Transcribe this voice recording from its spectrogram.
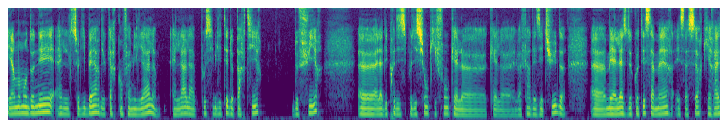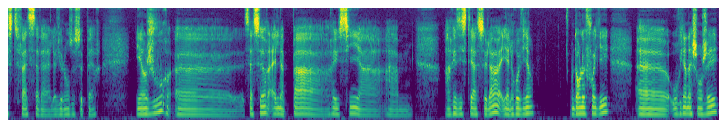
Et à un moment donné, elle se libère du carcan familial. Elle a la possibilité de partir, de fuir. Euh, elle a des prédispositions qui font qu'elle euh, euh, va faire des études, mais elle laisse de côté sa mère et sa sœur qui restent face à la, violence de ce père. Et un jour, sa sœur, elle n'a pas réussi à, à, résister à cela et elle revient dans le foyer où rien n'a changé.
